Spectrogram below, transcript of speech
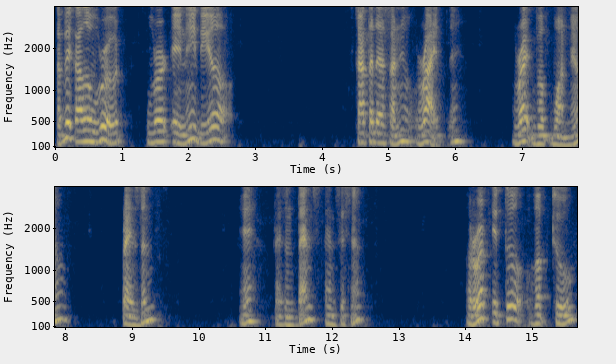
Tapi kalau word, word ini dia kata dasarnya right. Eh. Right verb one-nya, present, eh, present tense, tensesnya. Root itu verb to,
